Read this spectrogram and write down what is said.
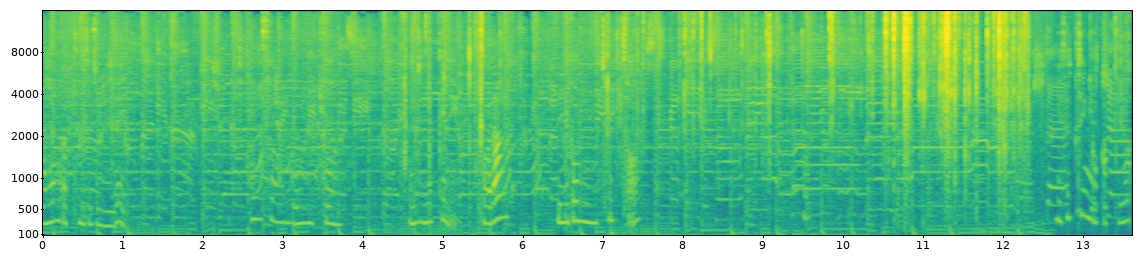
영화 같은 수준인데 항상 너무 좋아 완전 예쁘네요. 저랑 일본 출처. 이 세트인 것 같아요.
